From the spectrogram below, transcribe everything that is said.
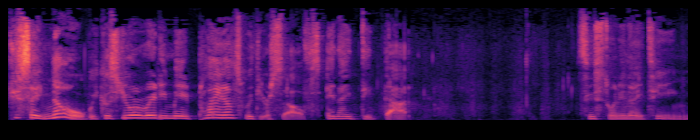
you say no because you already made plans with yourselves and i did that since 2019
